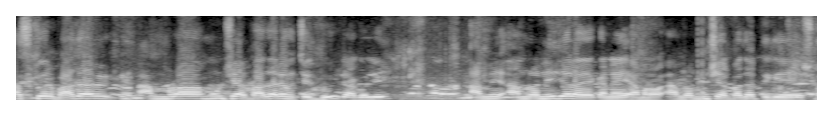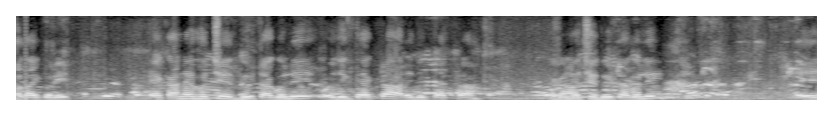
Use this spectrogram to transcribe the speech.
আজকের বাজার, আমরা মুন্সিয়ার বাজারে হচ্ছে দুইটা গলি। আমি, আমরা নিজেরা এখানে, আমরা আমরা মুন্সিয়ার বাজার থেকে সদাই করি। এখানে হচ্ছে দুইটা গলি ওই দিকটা একটা আর এই দিকটা একটা। এখানে হচ্ছে দুইটা গলি। এই,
